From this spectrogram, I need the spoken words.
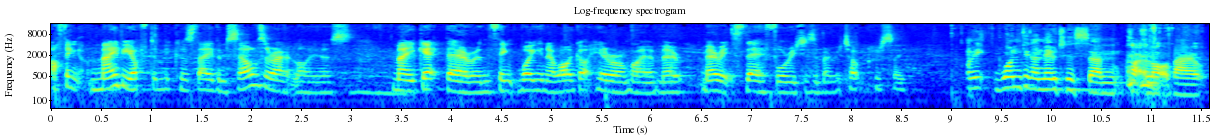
I think maybe often because they themselves are outliers, may get there and think, well, you know, I got here on my own mer- merits, therefore it is a meritocracy. I mean, one thing I notice um, quite a lot about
